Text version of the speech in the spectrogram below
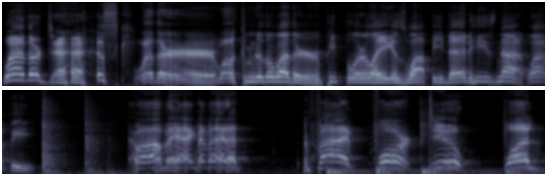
weather desk. Weather. Welcome to the weather. People are like, is Wappy dead? He's not. Wappy. Be activated. Five, four, two, one,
